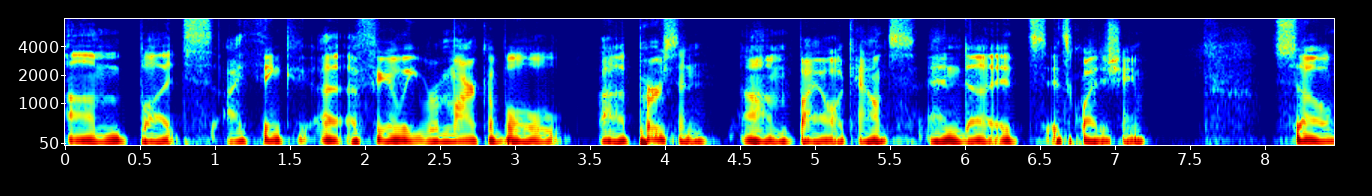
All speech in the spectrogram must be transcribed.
um, but I think a, a fairly remarkable uh, person um, by all accounts, and uh, it's it's quite a shame. So,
